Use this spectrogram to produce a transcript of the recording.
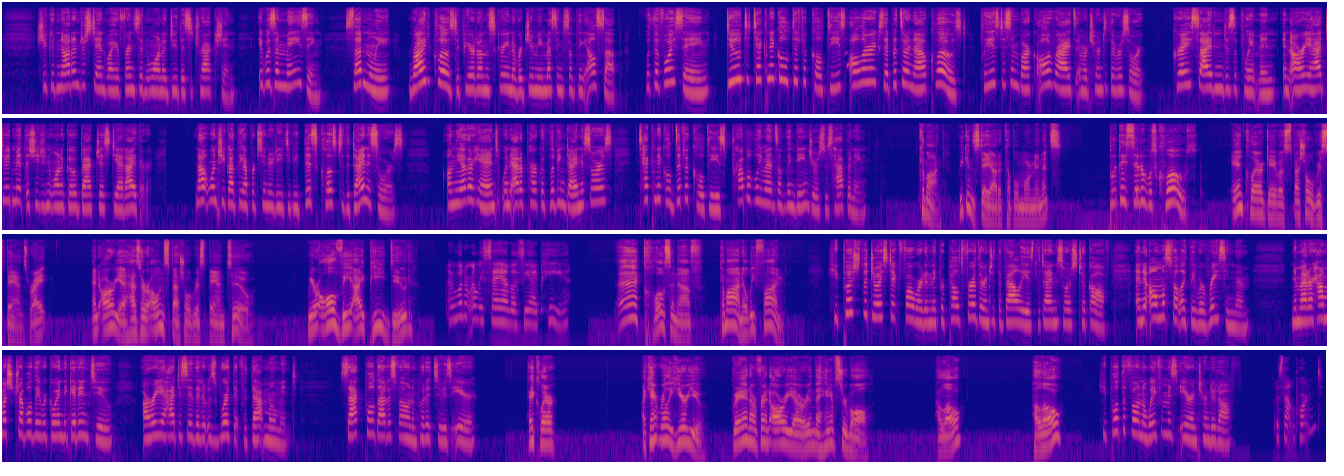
She could not understand why her friends didn't want to do this attraction. It was amazing. Suddenly, Ride Closed appeared on the screen over Jimmy messing something else up, with a voice saying, Due to technical difficulties, all our exhibits are now closed. Please disembark all rides and return to the resort. Gray sighed in disappointment, and Aria had to admit that she didn't want to go back just yet either. Not when she got the opportunity to be this close to the dinosaurs. On the other hand, when at a park with living dinosaurs, technical difficulties probably meant something dangerous was happening. Come on, we can stay out a couple more minutes. But they said it was closed. Aunt Claire gave us special wristbands, right? And Aria has her own special wristband too. We are all VIP, dude. I wouldn't really say I'm a VIP. Eh, close enough. Come on, it'll be fun. He pushed the joystick forward and they propelled further into the valley as the dinosaurs took off, and it almost felt like they were racing them. No matter how much trouble they were going to get into, Aria had to say that it was worth it for that moment. Zach pulled out his phone and put it to his ear. Hey, Claire. I can't really hear you. Gray and our friend Aria are in the hamster ball. Hello? Hello? He pulled the phone away from his ear and turned it off. Was that important?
